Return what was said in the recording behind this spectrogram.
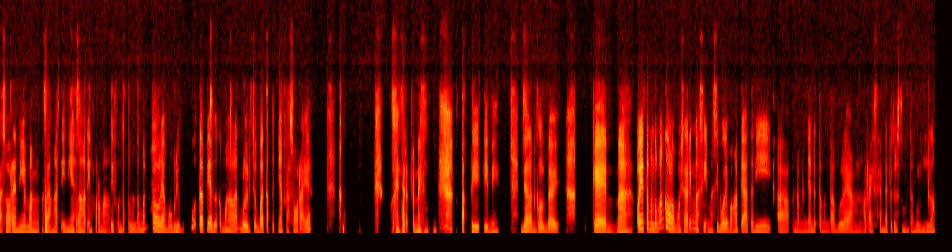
Kak Sore ini emang sangat ini ya sangat informatif untuk teman-teman kalau yang mau beli buku tapi agak kemahalan boleh dicoba taktiknya Kak Sora ya mengajarkan yang taktik ini jalan keledai Oke, nah, oh ya teman-teman kalau mau sharing masih masih boleh banget ya. Tadi uh, apa namanya ada teman tabul yang raise hand tapi terus teman tabulnya hilang.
